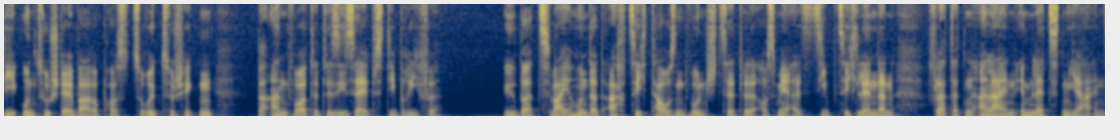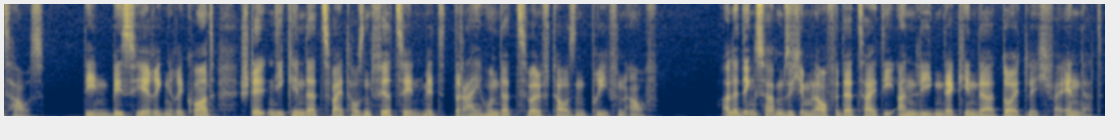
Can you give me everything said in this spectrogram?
die unzustellbare Post zurückzuschicken, beantwortete sie selbst die Briefe. Über 280.000 Wunschzettel aus mehr als 70 Ländern flatterten allein im letzten Jahr ins Haus. Den bisherigen Rekord stellten die Kinder 2014 mit 312.000 Briefen auf. Allerdings haben sich im Laufe der Zeit die Anliegen der Kinder deutlich verändert.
